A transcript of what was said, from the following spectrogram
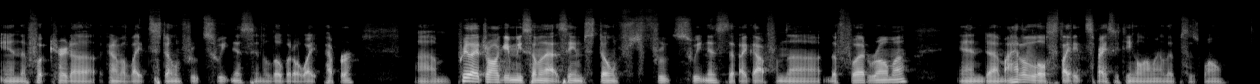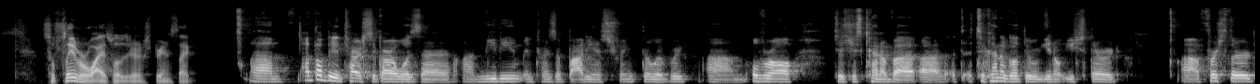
and the foot carried a kind of a light stone fruit sweetness and a little bit of white pepper. Um, Pre-light draw gave me some of that same stone fruit sweetness that I got from the the foot aroma, and um, I had a little slight spicy tingle on my lips as well. So flavor-wise, what was your experience like? Um, I thought the entire cigar was a, a, medium in terms of body and strength delivery. Um, overall, to just kind of uh, uh, to kind of go through, you know, each third. Uh, first third,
